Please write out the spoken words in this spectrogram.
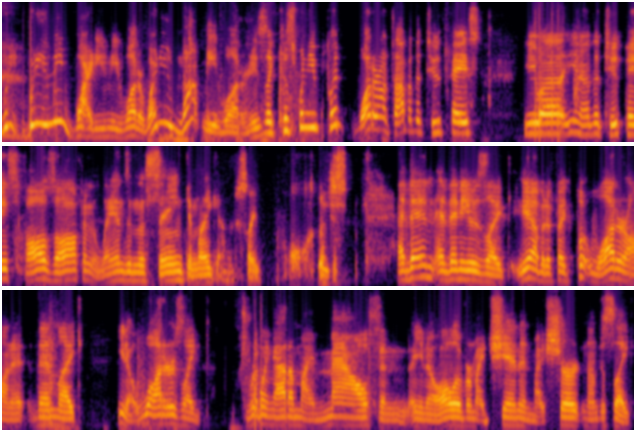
what do, you, "What do you mean? Why do you need water? Why do you not need water?" And he's like, "Because when you put water on top of the toothpaste, you uh, you know, the toothpaste falls off and it lands in the sink." And like, I'm just like, I just. And then and then he was like, "Yeah, but if I put water on it, then like, you know, water's like." dribbling out of my mouth and you know all over my chin and my shirt and i'm just like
